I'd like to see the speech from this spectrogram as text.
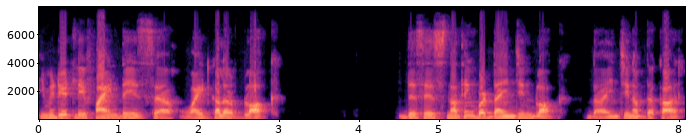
immediately find this uh, white color block. This is nothing but the engine block, the engine of the car.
